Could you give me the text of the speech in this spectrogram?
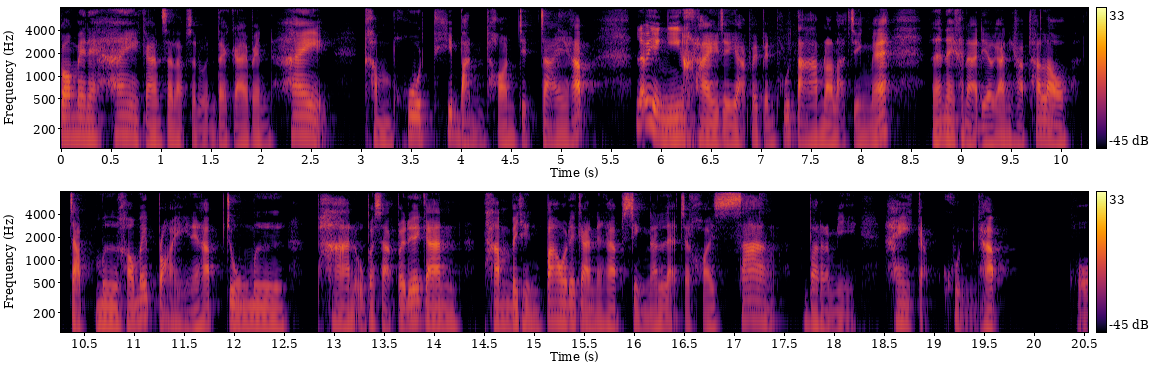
ก็ไม่ได้ให้การสนับสนุนแต่กลายเป็นให้คำพูดที่บั่นทอนจิตใจครับ แล้วอย่างนี้ใครจะอยากไปเป็นผู้ตามเราล่ะจริงไหมและในขณะเดียวกันครับ ถ้าเรา จับมือเขาไม่ปล่อยนะครับ จูงมือผ่านอุปสรรคไปด้วยกันทำไปถึงเป้าด้วยกันนะครับ สิ่งนั้นแหละจะคอยสร้างบารมีให้กับคุณครับ โอ้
